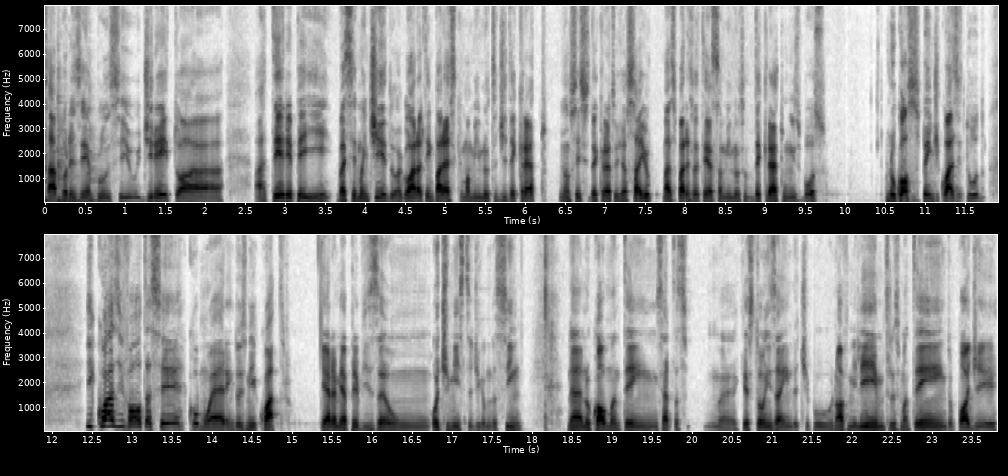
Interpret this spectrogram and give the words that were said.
sabe, por exemplo, se o direito a, a ter EPI vai ser mantido. Agora tem, parece que, uma minuta de decreto. Não sei se o decreto já saiu, mas parece que vai ter essa minuta do decreto, um esboço, no qual suspende quase tudo e quase volta a ser como era em 2004 que era a minha previsão otimista, digamos assim, né, no qual mantém certas né, questões ainda, tipo 9mm, mantém, tu pode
